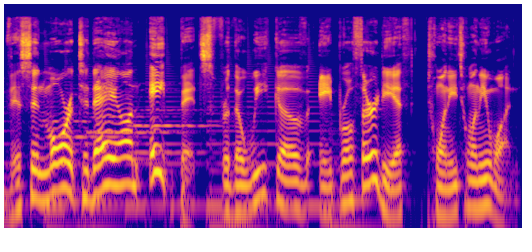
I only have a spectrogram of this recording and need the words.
This and more today on 8 Bits for the week of April 30th, 2021.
